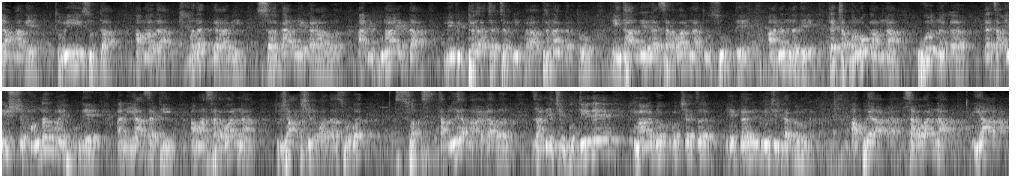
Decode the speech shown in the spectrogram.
यामागे तुम्हीही सुद्धा आम्हाला मदत करावी सहकार्य करावं. आणि पुन्हा एकदा मी विठ्ठलाच्या चरणी प्रार्थना करतो इथं आलेल्या सर्वांना तू सुख दे आनंद दे त्याच्या मनोकामना पूर्ण कर त्याचं आयुष्य मंगलमय होऊ दे. आणि यासाठी आम्हा सर्वांना तुझ्या आशीर्वादासोबत चांगल्या मार्गावर जाण्याची बुद्धी दे महाडोक पक्षाचं हे करेल मी चिंता करू नका. आपल्या सर्वांना या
